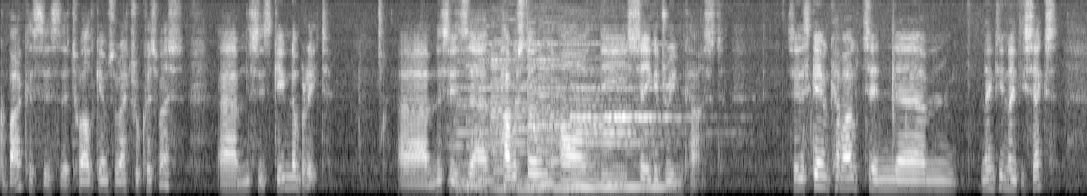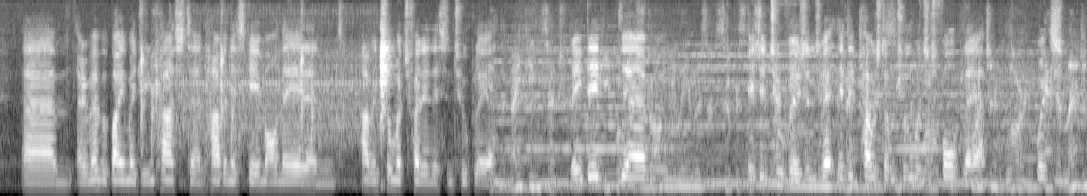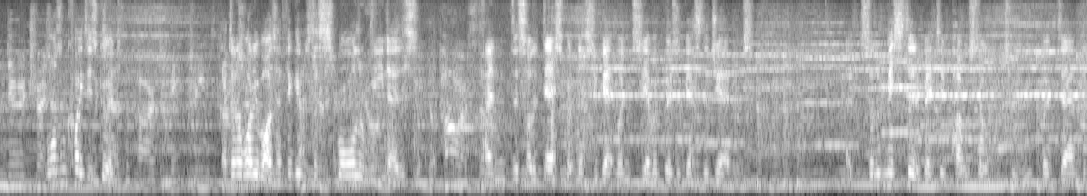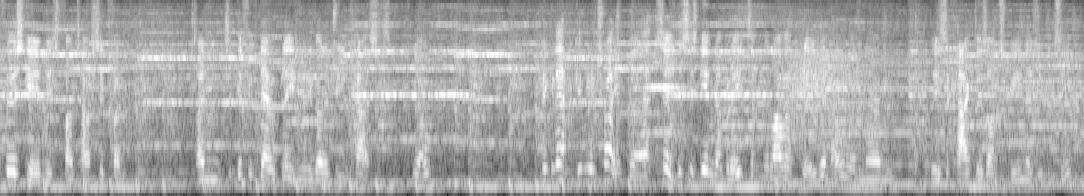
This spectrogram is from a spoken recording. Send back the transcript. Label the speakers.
Speaker 1: welcome back. This is the 12 Games of Retro Christmas. Um, this is game number 8. Um, this is uh, Power Stone on the Sega Dreamcast. So this game came out in um, 1996. Um, I remember buying my Dreamcast and having this game on there and having so much fun in this in two player.
Speaker 2: In the
Speaker 1: They did,
Speaker 2: people were strong
Speaker 1: um,
Speaker 2: believers of superstition
Speaker 1: They did two versions of it. They did Power Stone 2, which is four player.
Speaker 2: fortune and glory,
Speaker 1: which
Speaker 2: and a legendary treasure
Speaker 1: wasn't quite as good. I don't know what it was. I think it was the small
Speaker 2: it
Speaker 1: arenas and the sort of desperateness you get once the other person gets the gems. I sort of missed it a bit in Power Stone 2, but um, the first game is fantastic fun. And if you've never played and you've got a Dreamcast, you know, pick it up, give it a try. But uh, say, this is game number 8 and we'll have a play of it now. And um, there's the characters on screen as you can see.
